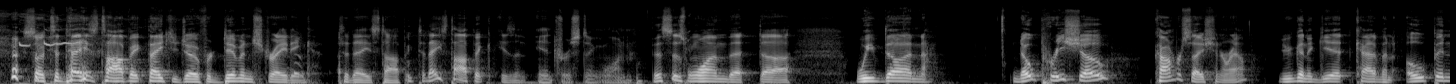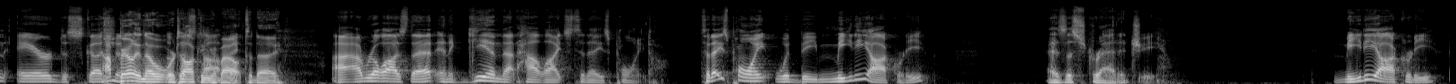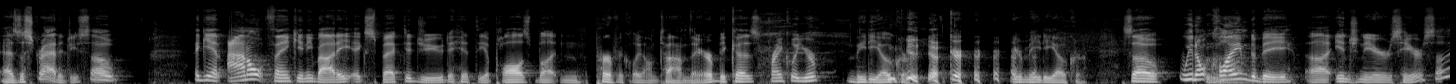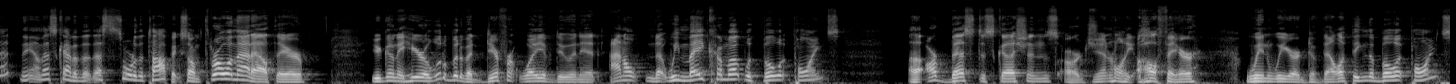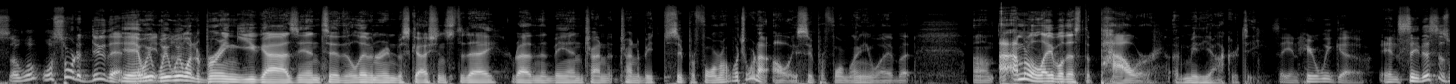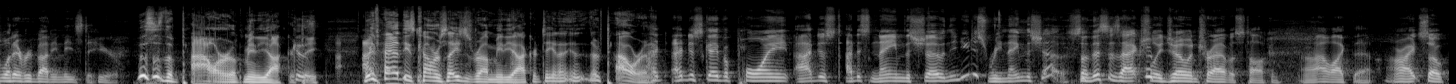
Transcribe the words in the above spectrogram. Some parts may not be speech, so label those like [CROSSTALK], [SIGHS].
point. so, today's topic, thank you, Joe, for demonstrating today's topic. Today's topic is an interesting one. This is one that uh, we've done no pre show conversation around. You're going to get kind of an open air discussion. I barely know what we're talking topic. about today. I, I realize that. And again, that highlights today's point. Today's point would be mediocrity as a strategy. Mediocrity as a strategy. So, again, I don't think anybody expected you to hit the applause button perfectly on time there because, frankly, you're [LAUGHS] mediocre. You're mediocre. So we don't claim to be uh, engineers here. So that you know, that's kind of the, that's sort of the topic. So I'm throwing that out there. You're going to hear a little bit of a different way of doing it. I don't know. We may come up with bullet points. Uh, our best discussions are generally [LAUGHS] off air when we are developing the bullet points. So we'll, we'll sort of do that. Yeah, we, we, we want to bring you guys into the living room discussions today, rather than being trying to trying to be super formal, which we're not always super formal anyway. But um, I, I'm going to label this the power of mediocrity. see, and here we go. And see, this is what everybody needs to hear. This is the power of mediocrity. We've had these conversations around mediocrity, and, and there's power in it. I, I just gave a point. I just I just named the show, and then you just rename the show. So this is actually [LAUGHS] Joe and Travis talking. Uh, I like that. All right, so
